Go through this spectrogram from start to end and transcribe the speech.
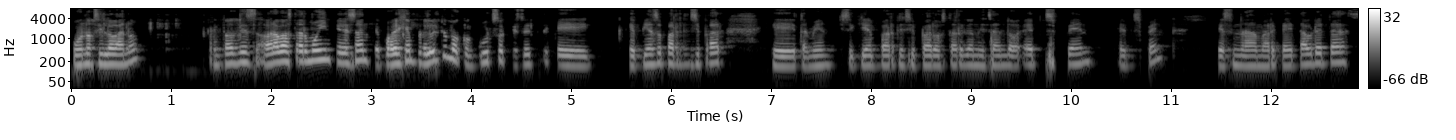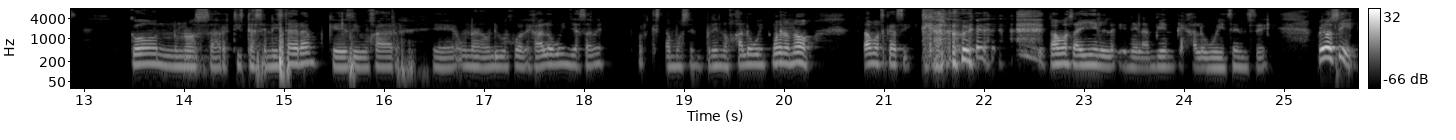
Uno sí lo ganó. Entonces ahora va a estar muy interesante. Por ejemplo, el último concurso que, estoy, que, que pienso participar, que también si quieren participar o está organizando EdSpen, EdSpen, que es una marca de tabletas con unos artistas en Instagram, que es dibujar eh, una, un dibujo de Halloween, ya saben, porque estamos en pleno Halloween. Bueno, no, estamos casi. estamos ahí en el, en el ambiente Halloween sense. Pero sí,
